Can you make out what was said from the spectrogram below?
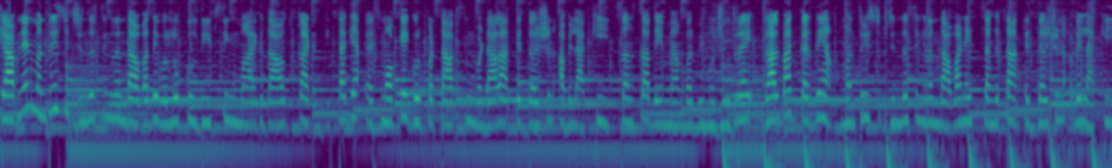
ਕੈਬਨਿਟ ਮੰਤਰੀ ਸੁਖਜਿੰਦਰ ਸਿੰਘ ਰੰਧਾਵਾ ਦੇ ਵੱਲੋਂ ਕੁਲਦੀਪ ਸਿੰਘ ਮਾਰਗ ਦਾ ਉਦਘਾਟਨ ਕੀਤਾ ਗਿਆ। ਇਸ ਮੌਕੇ ਗੁਰਪ੍ਰਤਾਪ ਸਿੰਘ ਵਡਾਲਾ ਤੇ ਦਰਸ਼ਨ ਅਭਿਲਾਖੀ ਸੰਸਥਾ ਦੇ ਮੈਂਬਰ ਵੀ ਮੌਜੂਦ ਰਹੇ। ਗੱਲਬਾਤ ਕਰਦਿਆਂ ਮੰਤਰੀ ਸੁਖਜਿੰਦਰ ਸਿੰਘ ਰੰਧਾਵਾ ਨੇ ਸੰਗਤਾਂ ਤੇ ਦਰਸ਼ਨ ਅਭਿਲਾਖੀ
